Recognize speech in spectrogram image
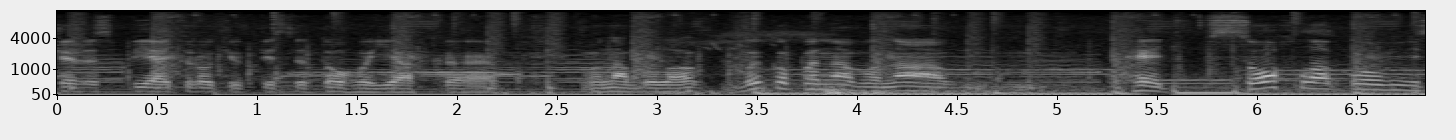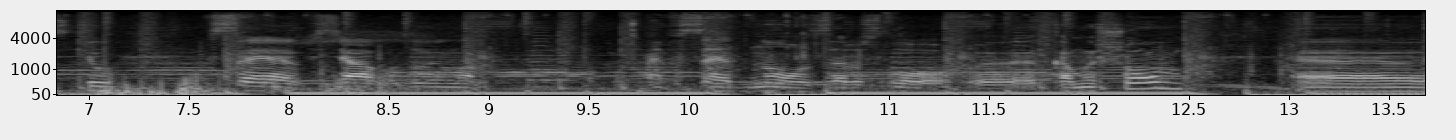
через 5 років після того, як вона була викопана, вона геть всохла повністю. Все, вся водойма, все дно заросло е, камишом. Е,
